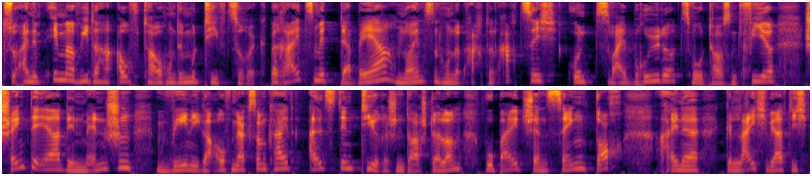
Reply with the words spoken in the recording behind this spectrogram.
zu einem immer wieder auftauchenden Motiv zurück. Bereits mit Der Bär 1988 1990 und Zwei Brüder 2004 schenkte er den Menschen weniger Aufmerksamkeit als den tierischen Darstellern, wobei Chen Seng doch eine gleichwertig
